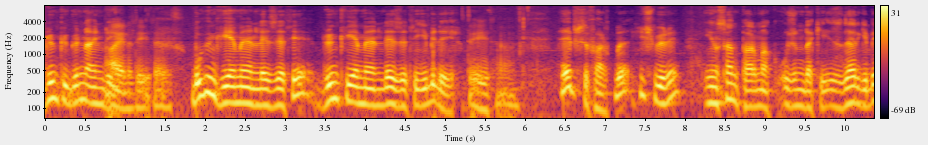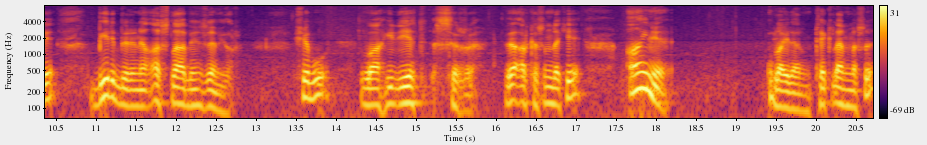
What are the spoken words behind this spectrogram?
dünkü günün aynı değil. Aynı değil. Evet. Bugünkü yemeğin lezzeti dünkü yemeğin lezzeti gibi değil. Değil. Evet. Hepsi farklı. Hiçbiri insan parmak ucundaki izler gibi birbirine asla benzemiyor. İşte bu vahidiyet sırrı ve arkasındaki aynı olayların teklenmesi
